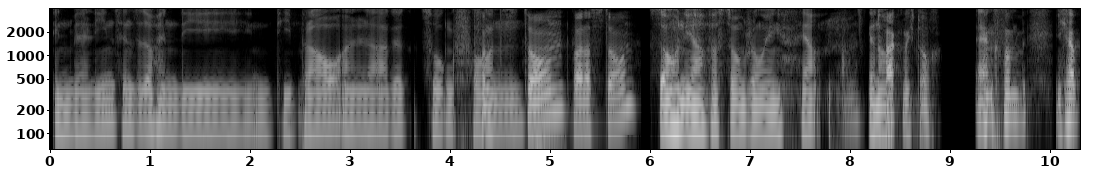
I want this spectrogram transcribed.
In Berlin sind sie doch in die, in die Brauanlage gezogen Von von, Stone? War das Stone? Stone, ja, von Stone Brewing. Ja, genau. Frag mich doch. Irgendwann- Ich habe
